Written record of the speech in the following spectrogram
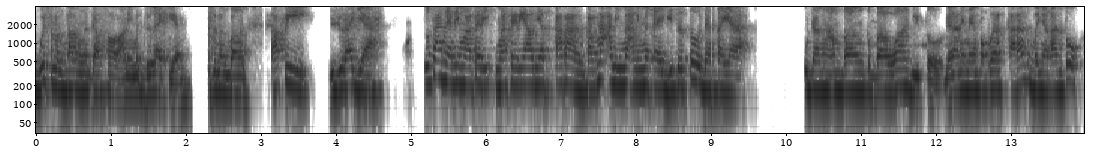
gue seneng banget ngegas soal anime jelek ya. Seneng banget. Tapi jujur aja, susah nyari materi materialnya sekarang karena anime-anime kayak gitu tuh udah kayak udah ngambang ke bawah gitu. Dan anime yang populer sekarang kebanyakan tuh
